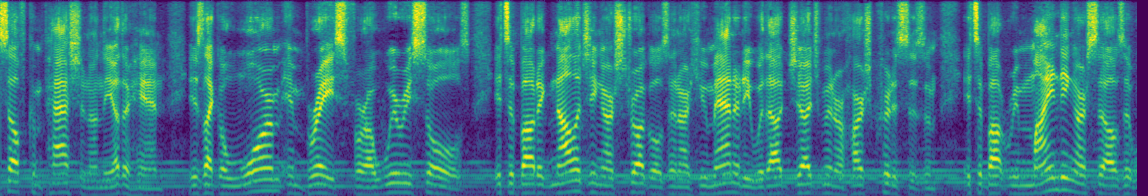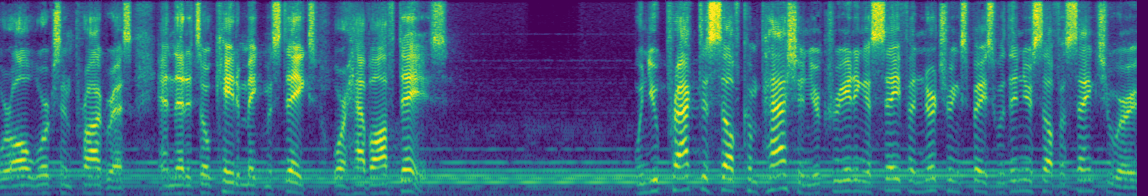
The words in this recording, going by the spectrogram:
Self compassion, on the other hand, is like a warm embrace for our weary souls. It's about acknowledging our struggles and our humanity without judgment or harsh criticism. It's about reminding ourselves that we're all works in progress and that it's okay to make mistakes or have off days. When you practice self compassion, you're creating a safe and nurturing space within yourself, a sanctuary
